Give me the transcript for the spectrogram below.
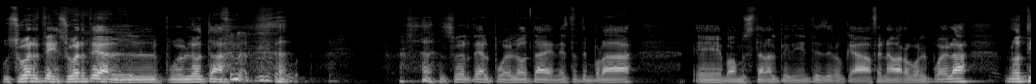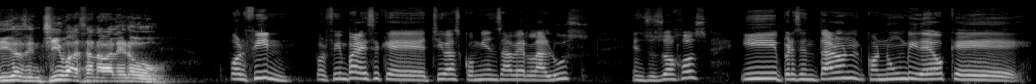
Pues Suerte, suerte al Pueblota. suerte al Pueblota en esta temporada. Eh, vamos a estar al pendientes de lo que haga Fe Navarro con el Puebla. Noticias en Chivas, Ana Valero. Por fin, por fin parece que Chivas comienza a ver la luz en sus ojos y presentaron con un video que,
